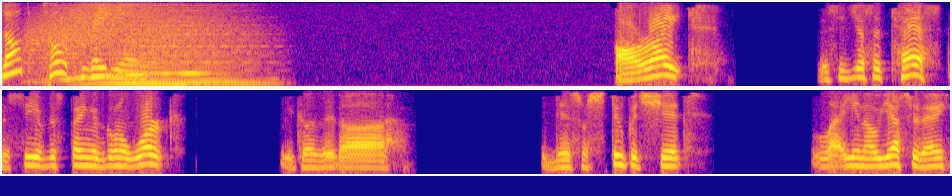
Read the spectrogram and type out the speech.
Blog Talk Radio. All right. This is just a test to see if this thing is going to work because it uh it did some stupid shit like you know yesterday.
